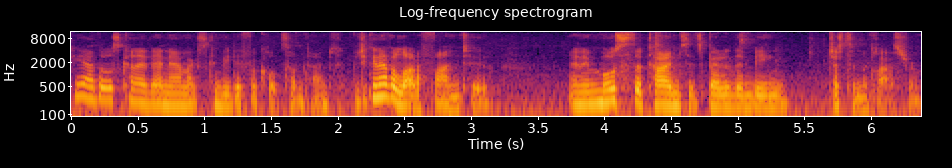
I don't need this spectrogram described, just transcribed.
yeah, those kind of dynamics can be difficult sometimes, but you can have a lot of fun too. And most of the times it's better than being just in the classroom.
